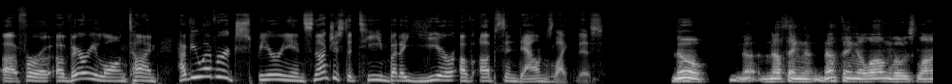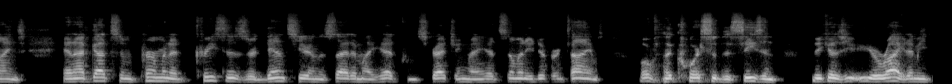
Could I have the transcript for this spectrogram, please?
uh, for a, a very long time. Have you ever experienced not just a team, but a year of ups and downs like this? No, no, nothing, nothing along those lines. And I've got some permanent creases or dents here in the side of my head from scratching my head so many different times over the course of the season. Because you, are right. I mean,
